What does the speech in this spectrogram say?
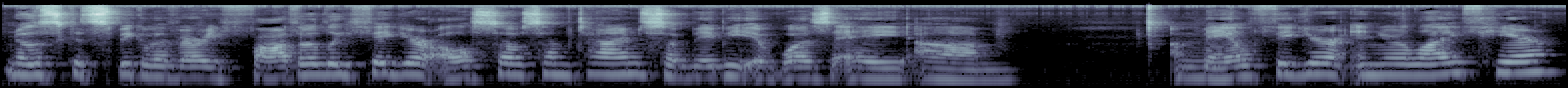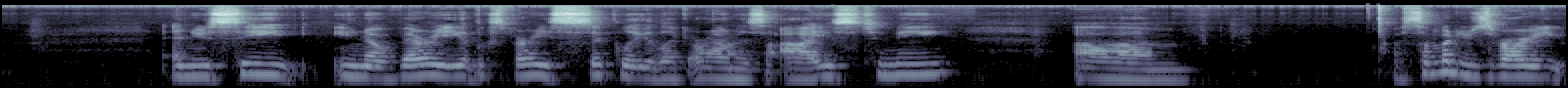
you know, this could speak of a very fatherly figure also sometimes. So maybe it was a, um, a male figure in your life here. And you see, you know, very, it looks very sickly, like around his eyes to me. Um, somebody who's very,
